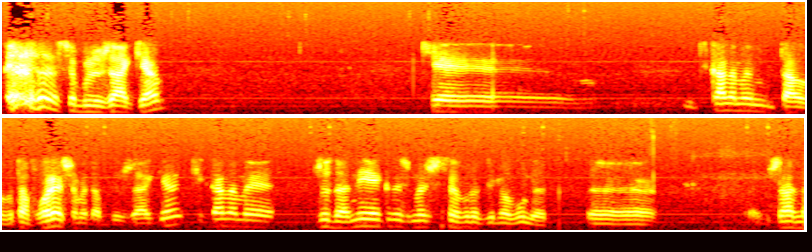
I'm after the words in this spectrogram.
σε μπλουζάκια και κάναμε, τα, τα φορέσαμε τα μπλουζάκια και κάναμε ζωντανή έκθεση μέσα στο Ευρωκοινοβούλιο. Ε, σαν,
